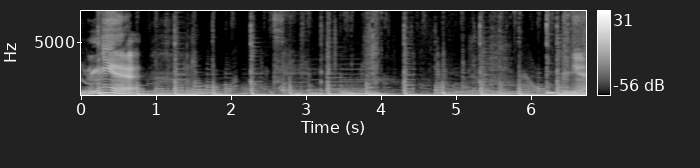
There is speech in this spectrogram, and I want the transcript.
Nie! Nie.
